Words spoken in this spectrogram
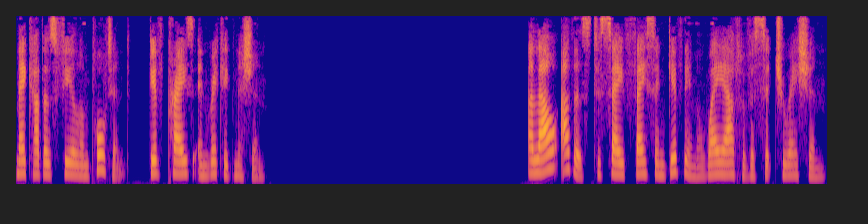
make others feel important, give praise and recognition. Allow others to save face and give them a way out of a situation.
